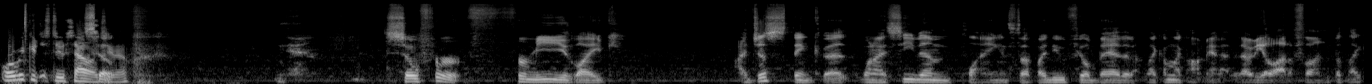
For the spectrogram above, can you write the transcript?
or we could just do salads So- you know? Yeah. so for for me like i just think that when i see them playing and stuff i do feel bad that like i'm like oh man that would be a lot of fun but like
